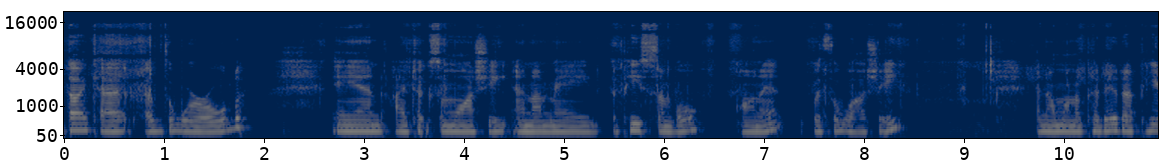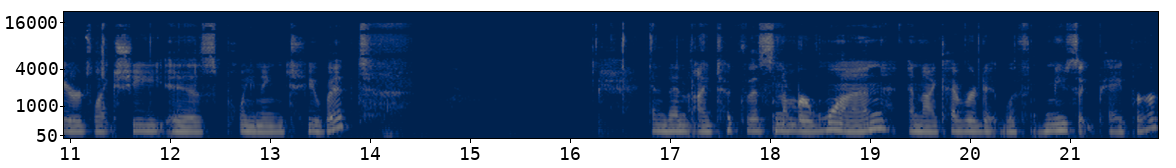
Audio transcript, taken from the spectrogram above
die cut of the world and I took some washi and I made a peace symbol on it with the washi. And I want to put it up here like she is pointing to it. And then I took this number one and I covered it with music paper.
